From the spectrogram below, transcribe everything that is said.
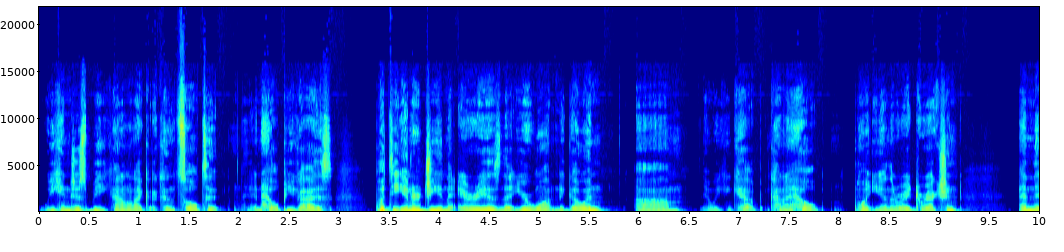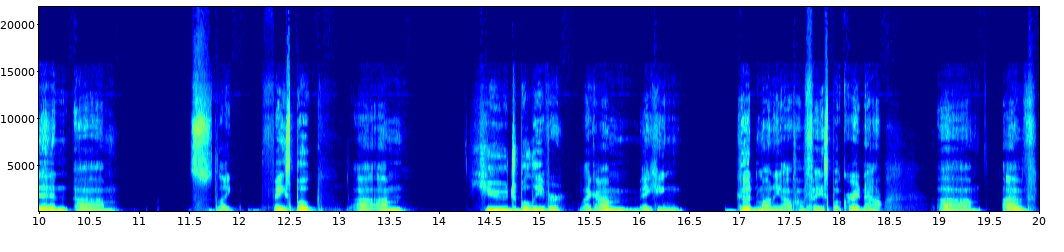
We can just be kind of like a consultant and help you guys put the energy in the areas that you're wanting to go in, um, and we can kind of help point you in the right direction. And then, um, like Facebook, uh, I'm huge believer. Like I'm making good money off of Facebook right now. Um, I've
